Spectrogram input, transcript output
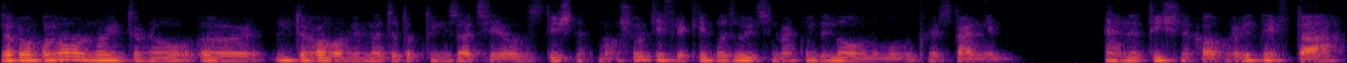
Запропоновано е, інтегрований метод оптимізації логістичних маршрутів, який базується на комбінованому використанні генетичних алгоритмів та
